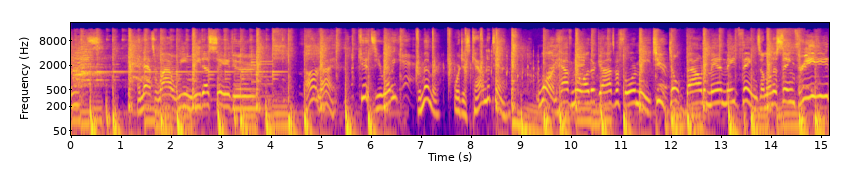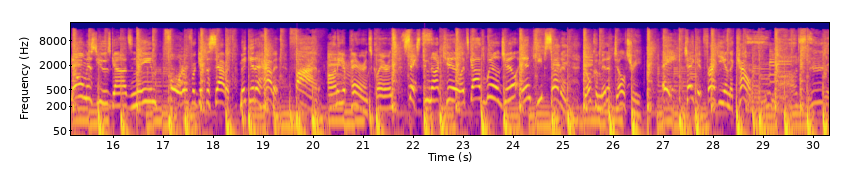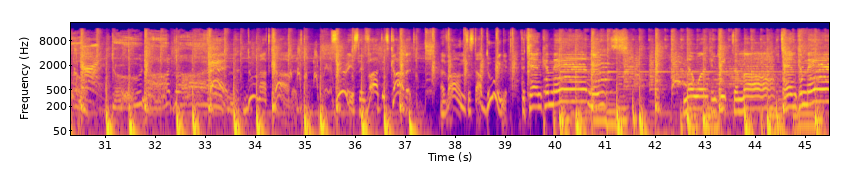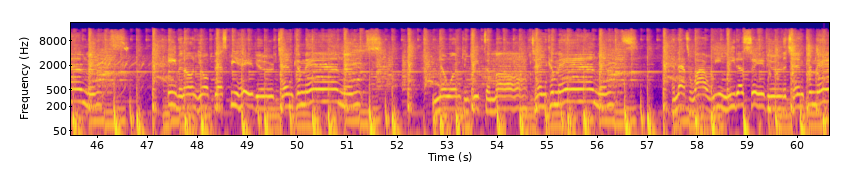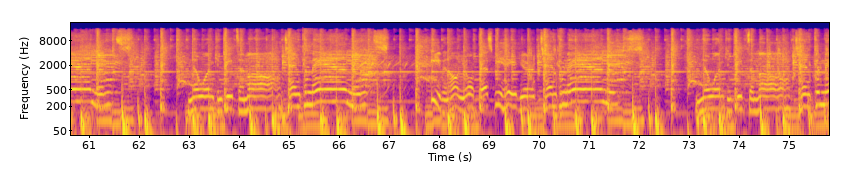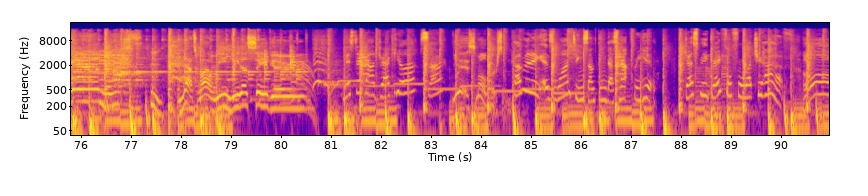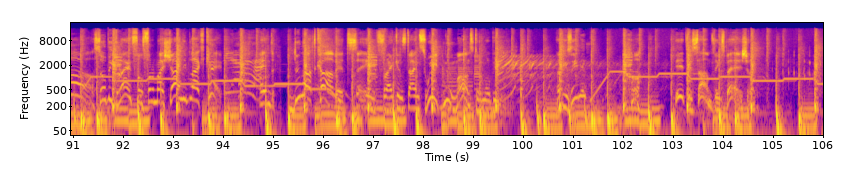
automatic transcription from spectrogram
And that's why we need a Savior. Alright. Kids, you ready? Yeah. Remember, we're just counting to ten. One, have no other gods before me. Two, don't bow to man made things. I'm gonna sing three, don't misuse God's name. Four, don't forget the Sabbath, make it a habit. Five, honor your parents, Clarence. Six, do not kill, it's God's will, Jill. And keep seven, don't commit adultery. Eight, take it, Frankie and the count. Do not steal. Do not lie. Ten, do not covet. Seriously, what is covet? I want to stop doing it. The Ten Commandments. No one can keep them all. Ten Commandments. Even on your best behavior. Ten Commandments. No one can keep them all. Ten Commandments. And that's why we need a Savior. The Ten Commandments. No one can keep them all. Ten Commandments even on your best behavior. Ten commandments, no one can keep them all. Ten commandments, mm, and that's why we need a savior. Mr. Count Dracula, sir? Yes, small person. Coveting is wanting something that's not for you. Just be grateful for what you have. Oh, so be grateful for my shiny black cape. Yeah. And do not covet, say Frankenstein's sweet new monster mobile. Have you seen it? Oh, it is something special.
